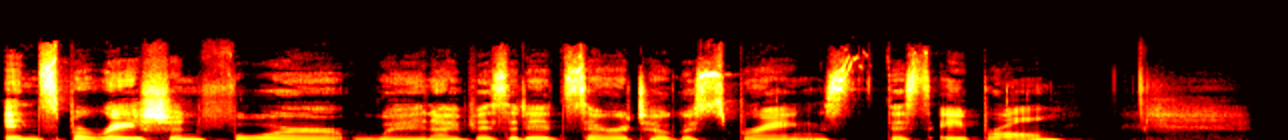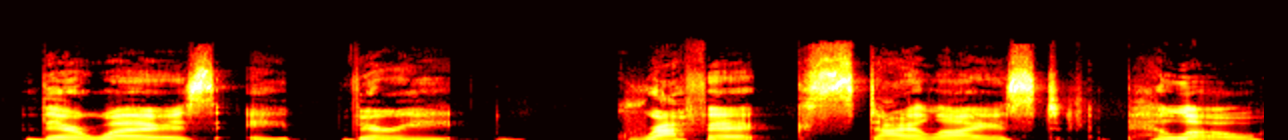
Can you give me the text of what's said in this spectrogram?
inspiration for when I visited Saratoga Springs this April. There was a very graphic, stylized pillow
